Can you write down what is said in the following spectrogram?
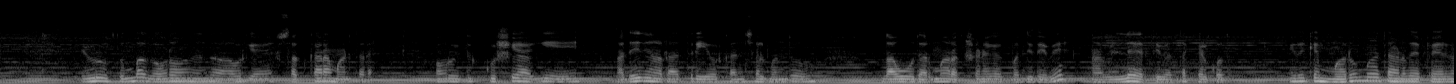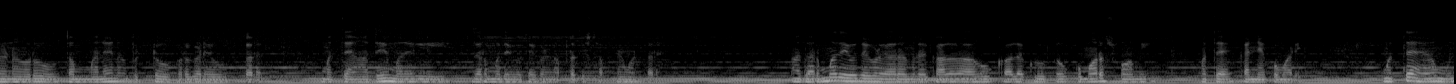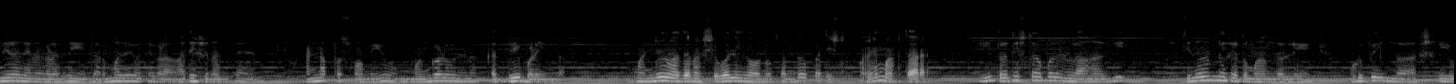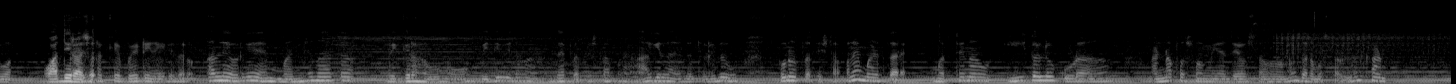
ಇವರು ತುಂಬ ಗೌರವದಿಂದ ಅವ್ರಿಗೆ ಸತ್ಕಾರ ಮಾಡ್ತಾರೆ. ಅವರು ಇದಕ್ಕೆ ಖುಷಿಯಾಗಿ ಅದೇ ದಿನ ರಾತ್ರಿ ಇವ್ರ ಕನಸಲ್ಲಿ ಬಂದು ನಾವು ಧರ್ಮ ರಕ್ಷಣೆಗೆ ಬಂದಿದ್ದೀವಿ, ನಾವು ಇಲ್ಲೇ ಇರ್ತೀವಿ ಅಂತ ಕೇಳ್ಕೋದು ಇದಕ್ಕೆ ಮರು ಮಾತಾಡದೆ ಪೇರ್ಗಣ್ಣವರು ತಮ್ಮ ಮನೇನ ಬಿಟ್ಟು ಹೊರಗಡೆ ಹೋಗ್ತಾರೆ. ಮತ್ತು ಅದೇ ಮನೆಯಲ್ಲಿ ಧರ್ಮ ದೇವತೆಗಳನ್ನ ಪ್ರತಿಷ್ಠಾಪನೆ ಮಾಡ್ತಾರೆ. ಆ ಧರ್ಮ ದೇವತೆಗಳು ಯಾರಂದರೆ ಕಾಲರಾಹು, ಕಾಲಕೃತ, ಕುಮಾರಸ್ವಾಮಿ ಮತ್ತು ಕನ್ಯಾಕುಮಾರಿ. ಮತ್ತು ಮುಂದಿನ ದಿನಗಳಲ್ಲಿ ಧರ್ಮದೇವತೆಗಳ ಆದೇಶದಂತೆ ಅಣ್ಣಪ್ಪ ಸ್ವಾಮಿಯು ಮಂಗಳೂರಿನ ಕದ್ರಿ ಬಳಿಯಿಂದ ಮಂಜುನಾಥನ ಶಿವಲಿಂಗವನ್ನು ತಂದು ಪ್ರತಿಷ್ಠಾಪನೆ ಮಾಡ್ತಾರೆ. ಈ ಪ್ರತಿಷ್ಠಾಪನೆಗಳಾಗಿ ಹದಿನಾರನೇ ಶತಮಾನದಲ್ಲಿ ಉಡುಪಿಯಿಂದ ಶ್ರೀ ವಾದಿರಾಜರಕ್ಕೆ ಭೇಟಿ ನೀಡಿದರು. ಅಲ್ಲಿ ಅವರಿಗೆ ಮಂಜುನಾಥ ವಿಗ್ರಹವು ವಿಧಿವಿಧಾನದ ಪ್ರತಿಷ್ಠಾಪನೆ ಆಗಿಲ್ಲ ಎಂದು ತಿಳಿದು ಪುನಃ ಪ್ರತಿಷ್ಠಾಪನೆ ಮಾಡ್ತಾರೆ. ಮತ್ತು ನಾವು ಈಗಲೂ ಕೂಡ ಅಣ್ಣಪ್ಪ ಸ್ವಾಮಿಯ ದೇವಸ್ಥಾನವನ್ನು ಧರ್ಮಸ್ಥಳದಲ್ಲಿ ಕಾಣ್ತೀವಿ.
